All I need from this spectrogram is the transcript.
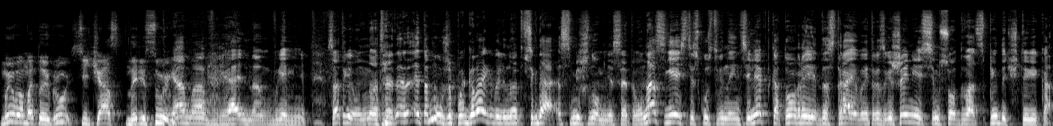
Мы вам эту игру сейчас нарисуем. Прямо в реальном времени. Смотри, ну, это, мы уже проговаривали, но это всегда смешно мне с этого. У нас есть искусственный интеллект, который достраивает разрешение с 720p до 4К.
